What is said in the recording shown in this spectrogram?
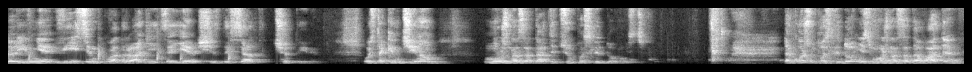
дорівнює 8 в квадраті, і це є 64. Ось таким чином можна задати цю послідовність. Також послідовність можна задавати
